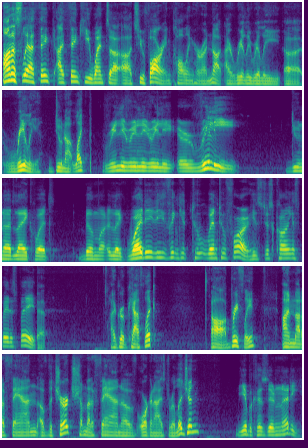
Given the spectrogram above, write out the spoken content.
Honestly, I think I think he went uh, uh, too far in calling her a nut. I really, really, uh, really do not like Really, really, really, uh, really do not like what Bill Maher. Like, why did he think it too, went too far? He's just calling a spade a spade. I grew up Catholic. Uh, briefly, I'm not a fan of the church. I'm not a fan of organized religion, Yeah, because they're nutty.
